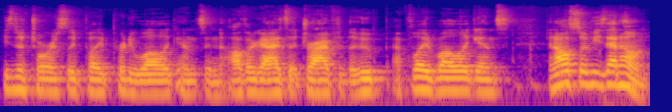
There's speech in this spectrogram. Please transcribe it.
he's notoriously played pretty well against, and other guys that drive to the hoop have played well against. And also, he's at home.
